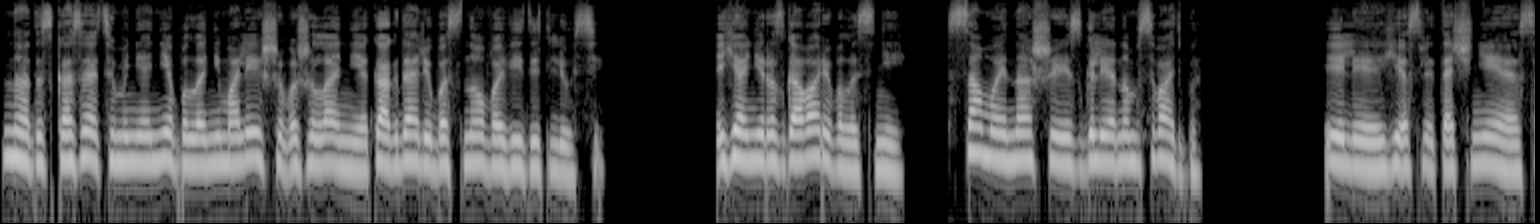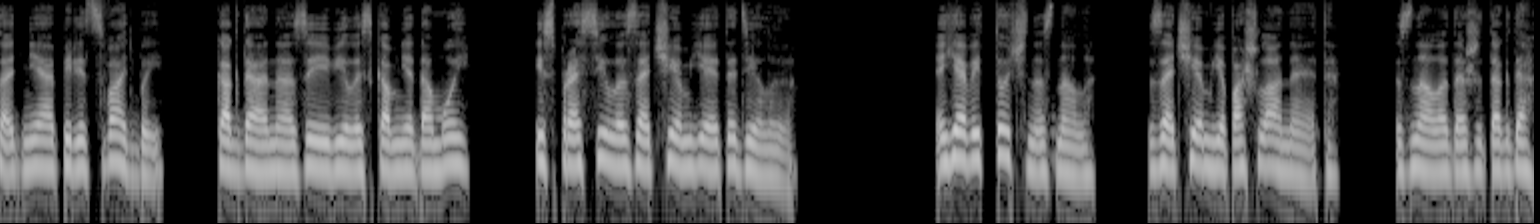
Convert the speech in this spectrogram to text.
Надо сказать, у меня не было ни малейшего желания когда-либо снова видеть Люси. Я не разговаривала с ней с самой нашей с Гленом свадьбы. Или, если точнее, со дня перед свадьбой, когда она заявилась ко мне домой и спросила, зачем я это делаю. Я ведь точно знала, зачем я пошла на это. Знала даже тогда.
